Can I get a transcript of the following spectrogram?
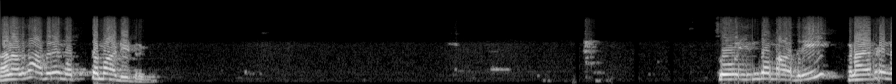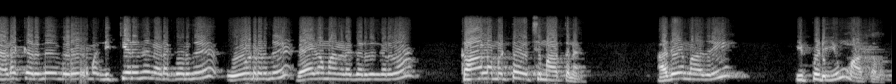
அதனாலதான் அவரே மொத்தமா ஆடிட்டு இருக்கு. சோ இந்த மாதிரி நான் எப்படி நடக்கிறது வேகமா நிக்கிறது நடக்கிறது ஓடுறது வேகமா நடக்கிறதுங்கிறத காலை மட்டும் வச்சு மாத்தினேன். அதே மாதிரி இப்படியும் மாத்தலாம்.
